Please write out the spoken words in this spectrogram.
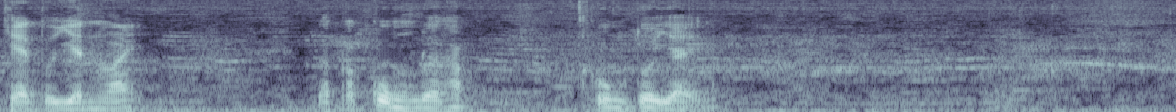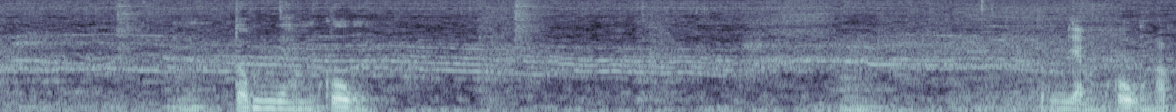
แช่ตัวเย็นไว้ แล้วก็กุ้งด้วยครับ กุ้งตัวใหญ่ ต้มยำกุ้ง ต้มยำกุ้งครับ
